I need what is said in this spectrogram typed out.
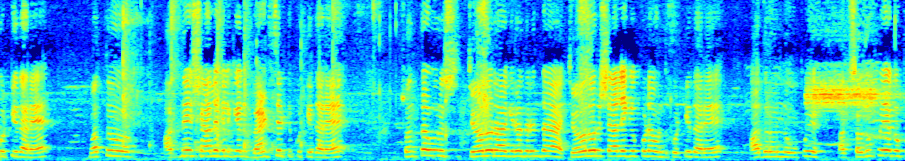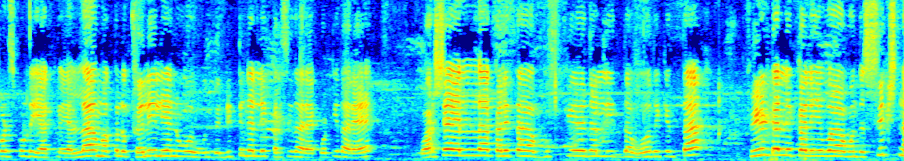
ಕೊಟ್ಟಿದ್ದಾರೆ. ಮತ್ತು ಹದಿನೈದು ಶಾಲೆಗಳಿಗೆ ಬ್ಯಾಂಡ್ ಸೆಟ್ ಕೊಟ್ಟಿದ್ದಾರೆ. ಸ್ವಂತ ಊರು ಚೋಲೂರು ಆಗಿರೋದ್ರಿಂದ ಚೋಲೂರು ಶಾಲೆಗೂ ಕೂಡ ಒಂದು ಕೊಟ್ಟಿದ್ದಾರೆ. ಅದರನ್ನು ಉಪಯೋಗ ಅದು ಸದುಪಯೋಗ ಪಡಿಸ್ಕೊಂಡು ಎಲ್ಲ ಮಕ್ಕಳು ಕಲೀಲಿ ಅನ್ನುವ ಒಂದು ನಿಟ್ಟಿನಲ್ಲಿ ಕಲಿಸಿದ್ದಾರೆ, ಕೊಟ್ಟಿದ್ದಾರೆ. ವರ್ಷ ಎಲ್ಲ ಕಲಿತ ಬುಕ್ಕಿನಲ್ಲಿದ್ದ ಓದಕ್ಕಿಂತ ಫೀಲ್ಡಲ್ಲಿ ಕಲಿಯುವ ಒಂದು ಶಿಕ್ಷಣ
